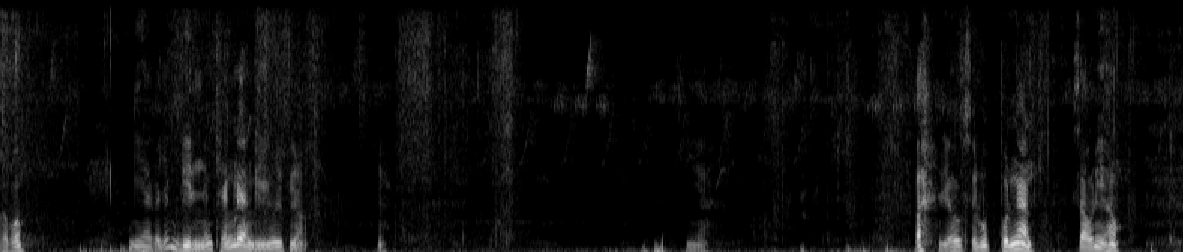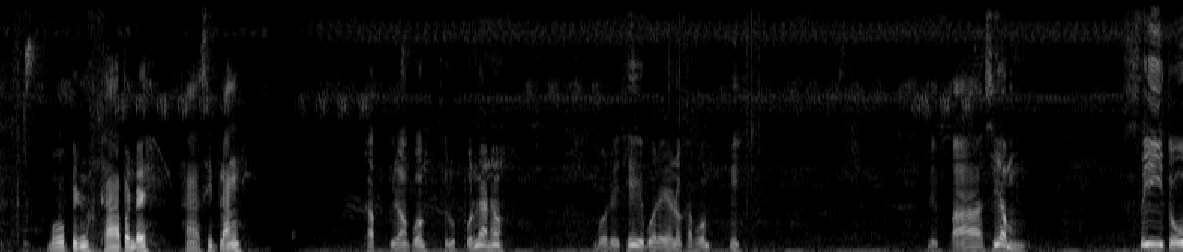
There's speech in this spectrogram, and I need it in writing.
ครับผมเงียก็ยังดิ่นยังแข็งแรงดีอยู่เลยพี่น้อง เงียไปเดี๋ยวสรุปผลงานเสาร์นี้เฮาโบเป็นทาปันใดหาสิบหลัง ครับพี่น้องผมสรุปผลงานเฮาโบได้เท่โบได้หรอกครับผมนี่ได้ปลาเสี่ยมสี่ตัว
